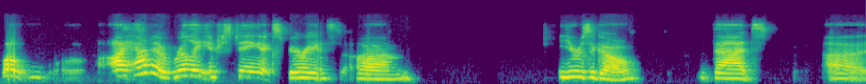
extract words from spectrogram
well i had a really interesting experience um years ago that uh,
